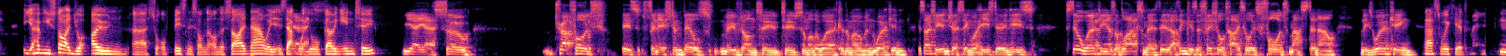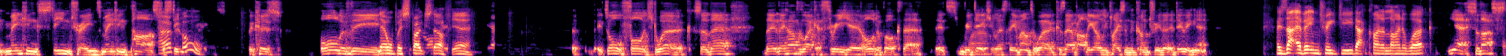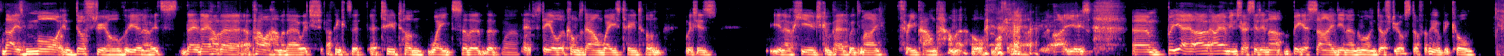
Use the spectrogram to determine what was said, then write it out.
have you started your own uh, sort of business on the on the side now? Is that yes. what you're going into? Yeah, yeah. So Trap Forge is finished, and Bill's moved on to to some other work at the moment. Working, it's actually interesting what he's doing. He's still working as a blacksmith. I think his official title is Forge Master now, and he's working. That's wicked. Making, making steam trains, making parts for oh, steam cool. trains, because all of the they're all bespoke stuff. Yeah it's all forged work. So they're they they have like a three year order book there. It's ridiculous wow. the amount of work because they're about the only place in the country that are doing it. Has that ever intrigued you? That kind of line of work? Yeah, so that's that is more industrial. You know, it's they, they have a, a power hammer there, which I think is a, a two ton weight. So the the wow. steel that comes down weighs two ton, which is you know huge compared with my three pound hammer or whatever you know, I use. Um, but yeah, I, I, am interested in that bigger side, you know, the more industrial stuff. I think it would be cool.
